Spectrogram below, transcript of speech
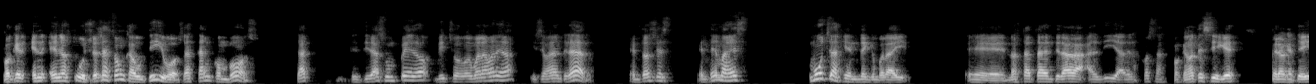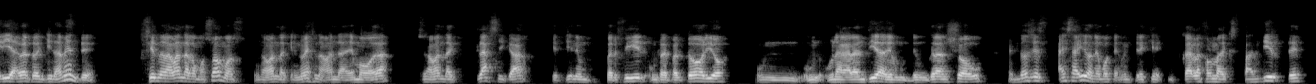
porque en, los tuyos ya son cautivos, ya están con vos. Ya te tirás un pedo, dicho de buena manera, y se van a enterar. Entonces, el tema es, mucha gente que por ahí eh, no está tan enterada al día de las cosas porque no te sigue, pero que te iría a ver tranquilamente. Siendo una banda como somos, una banda que no es una banda de moda, es una banda clásica que tiene un perfil, un repertorio, una garantía de un, gran show. Entonces, es ahí donde vos tenés que buscar la forma de expandirte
